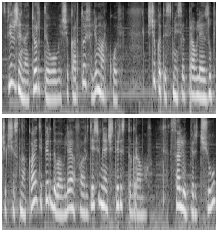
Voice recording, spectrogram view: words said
свежие натертые овощи, картофель и морковь. Еще к этой смеси отправляю зубчик чеснока и теперь добавляю фарш. Здесь у меня 400 граммов. Солю, перчу,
